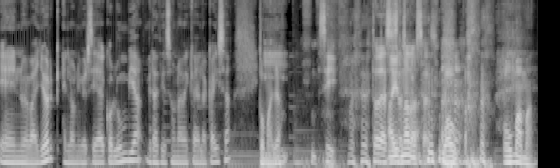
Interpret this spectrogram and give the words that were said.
en Nueva York, en la Universidad de Columbia, gracias a una beca de la Caixa. Toma ya. Sí, todas esas nada. cosas. ¡Wow! ¡Oh, mamá!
